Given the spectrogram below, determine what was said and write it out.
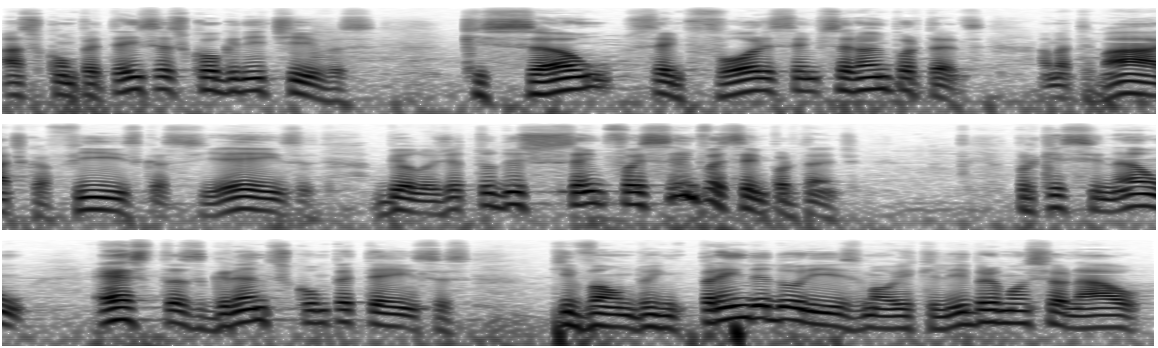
as competências cognitivas, que são, sempre foram e sempre serão importantes, a matemática, a física, as ciências, a biologia, tudo isso sempre foi, sempre vai ser importante. Porque senão, estas grandes competências que vão do empreendedorismo ao equilíbrio emocional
